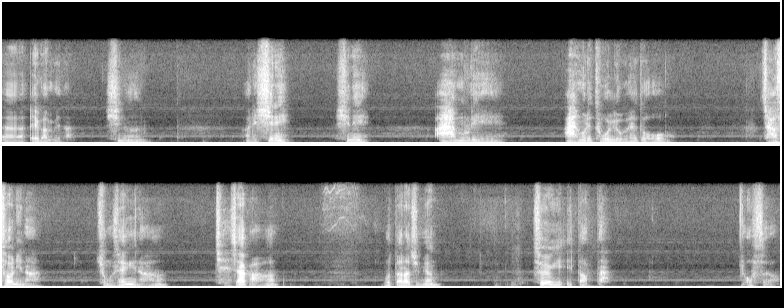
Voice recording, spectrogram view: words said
에, 이겁니다. 신은 아니 신이 신이 아무리 아무리 도우려고 해도 자손이나 중생이나 제자가 못 따라주면 소용이 있다 없다 없어요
